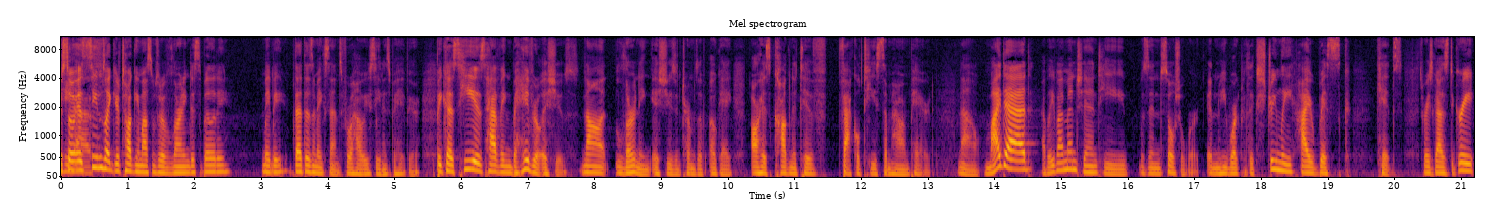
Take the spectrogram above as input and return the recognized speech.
So it has? seems like you're talking about some sort of learning disability. Maybe that doesn't make sense for how we've seen his behavior because he is having behavioral issues, not learning issues in terms of okay, are his cognitive faculties somehow impaired? Now, my dad, I believe I mentioned he was in social work and he worked with extremely high risk kids. Got his degree.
